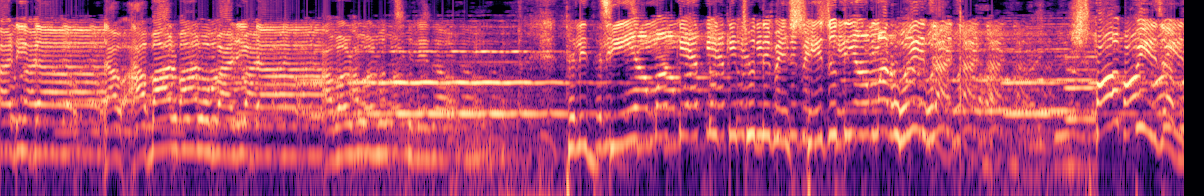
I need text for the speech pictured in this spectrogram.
গাড়ি দাও আবার বলব বাড়ি দাও, আবার বলব ছেলে দাও। তাহলে যে আমাকে এত কিছু দেবে, সে যদি আমার হয়ে যায়, সব পেয়ে যাবে।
